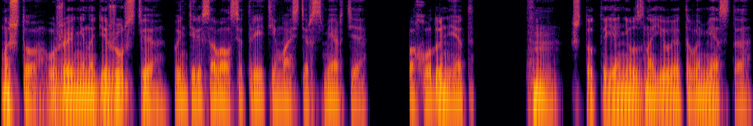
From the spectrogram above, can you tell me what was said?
«Мы что, уже не на дежурстве?» — поинтересовался третий мастер смерти. «Походу, нет». «Хм, что-то я не узнаю этого места».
